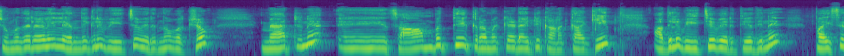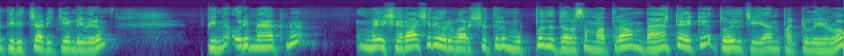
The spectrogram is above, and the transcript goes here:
ചുമതലകളിൽ എന്തെങ്കിലും വീഴ്ച വരുന്ന പക്ഷം മാറ്റിന് സാമ്പത്തിക ക്രമക്കേടായിട്ട് കണക്കാക്കി അതിൽ വീഴ്ച വരുത്തിയതിന് പൈസ തിരിച്ചടിക്കേണ്ടി വരും. പിന്നെ ഒരു മാറ്റിന് ശരാശരി ഒരു വർഷത്തിൽ മുപ്പത് ദിവസം മാത്രം ബാറ്റായിട്ട് തൊഴിൽ ചെയ്യാൻ പറ്റുകയുള്ളൂ.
